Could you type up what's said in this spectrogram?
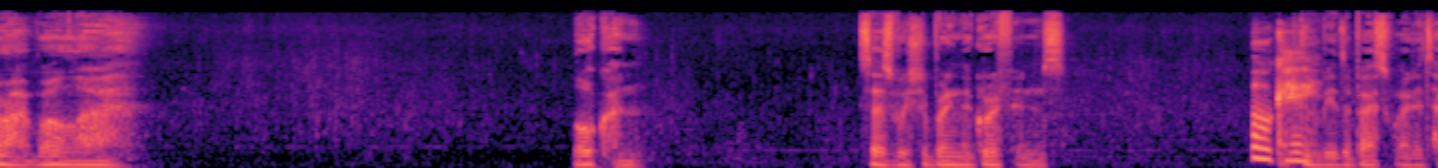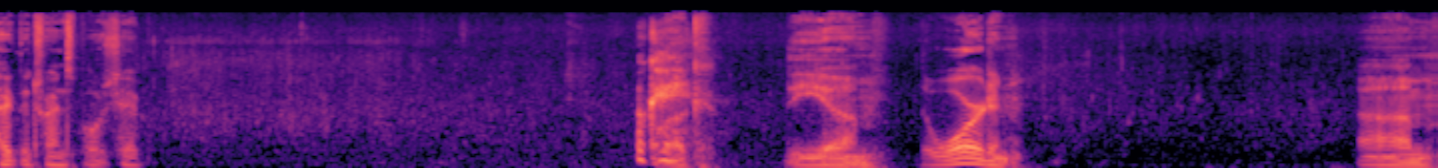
All right, well, uh. Lorcan says we should bring the griffins. Okay. Can be the best way to take the transport ship. Okay. Look, the um the warden. Um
